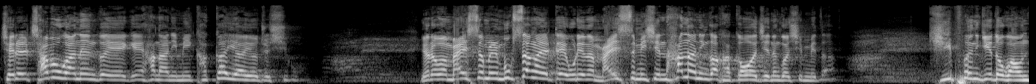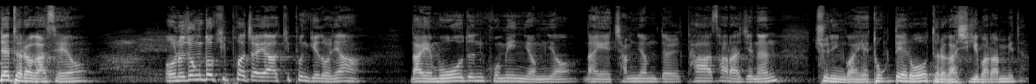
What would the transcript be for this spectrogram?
죄를 잡아가는 그에게 하나님이 가까이 하여 주시고 여러분 말씀을 묵상할 때 우리는 말씀이신 하나님과 가까워지는 것입니다. 깊은 기도 가운데 들어가세요. 어느 정도 깊어져야 깊은 기도냐? 나의 모든 고민, 염려, 나의 잡념들 다 사라지는 주님과의 독대로 들어가시기 바랍니다.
